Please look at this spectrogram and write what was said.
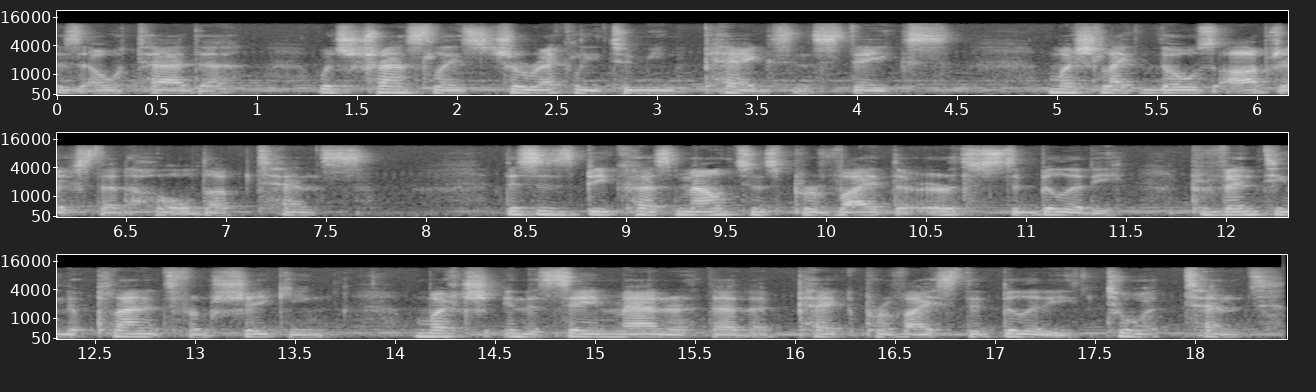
is autada, which translates directly to mean pegs and stakes, much like those objects that hold up tents. This is because mountains provide the earth's stability, preventing the planet from shaking, much in the same manner that a peg provides stability to a tent.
